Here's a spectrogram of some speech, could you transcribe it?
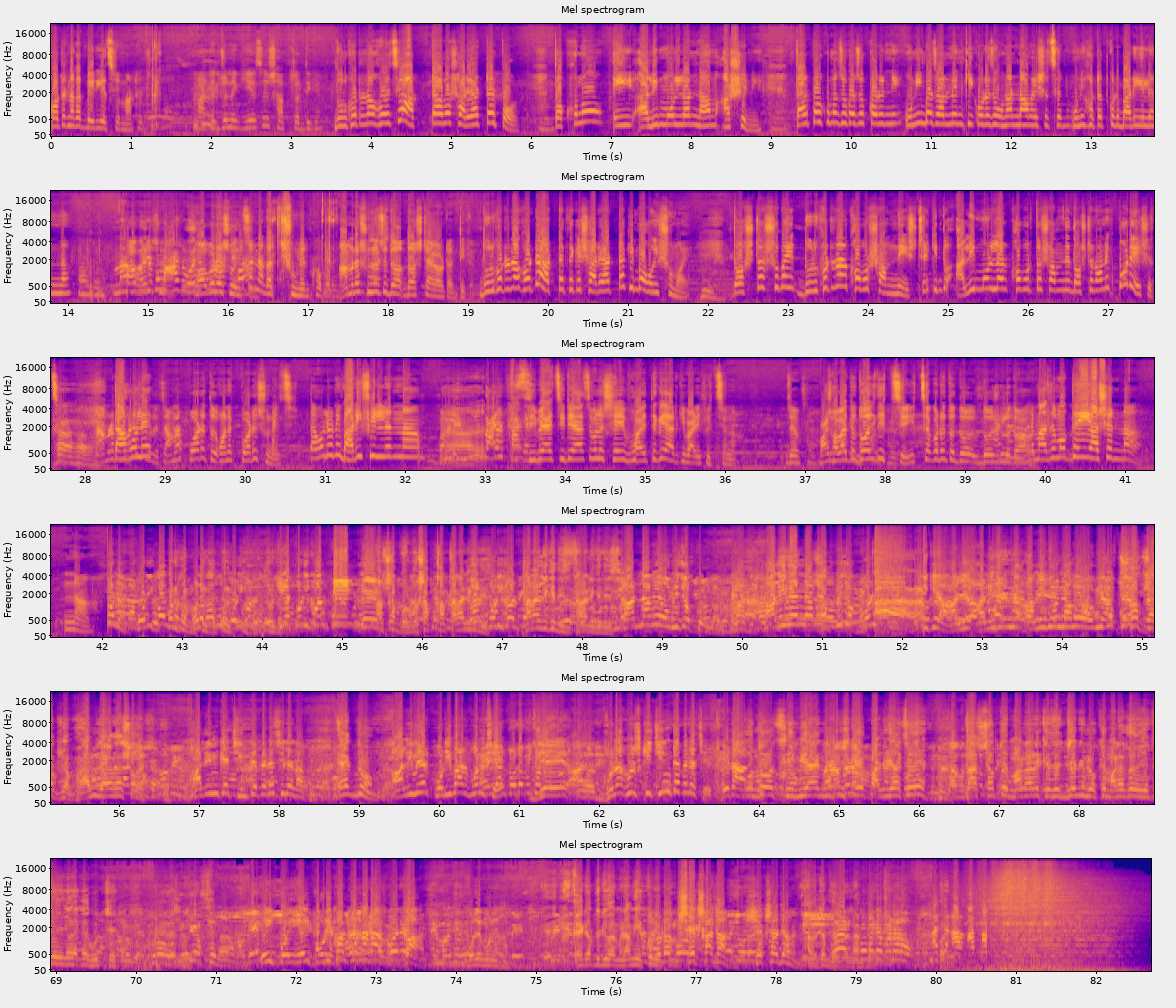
কটা নাগাদ বেরিয়েছে মাঠের জন্য? মাঠের জন্য গিয়েছে সাতটার দিকে। দুর্ঘটনা হয়েছে আটটা বা সাড়ে আটটার পর। তখনও এই আলিম মোল্লার নাম আসেনি। তারপর কোনো যোগাযোগ করেননি। উনি বা জানলেন কি করে যে ওনার নাম এসেছেন। উনি হঠাৎ করে বাড়ি এলেন না। খবরে শুনছি। নাগাদ শুনলেন খবর। আমরা শুনেছি দশটা এগারোটার দিকে। দুর্ঘটনা ঘটে আটটা থেকে সাড়ে আটটা কিংবা ওই সময়। দশটার সময় দুর্ঘটনার খবর সামনে এসছে কিন্তু আলিম মোল্লার খবর তো সামনে দশটার অনেক পরে এসেছে। হ্যাঁ হ্যাঁ। আমরা তাহলে- তাহলে আমরা পরে তো অনেক পরে শুনেছি। তাহলে উনি বাড়ি ফিরলেন না। সিবিআই চিঠি আছে বলে সেই ভয় থেকে আর কি বাড়ি ফিরছে। না। যে সবাই তো দোষ দিচ্ছে ইচ্ছা করে তো দোষগুলো দেওয়া মানে হয়। মাঝে মধ্যেই আসেন না। না। আর সব বলব সব থানায় লিখে থানায় লিখে থানায় লিখে কার নামে অভিযোগ করলেন আলিমের নামে অভিযোগ করলেন কি আলি আলিমের নামে অভিযোগ? সব সব সব আমি জানা সবাই। আলিমকে চিনতে পেরেছিলেন আপনি? একদম। আলিমের পরিবার বলছে যে ভোলা ঘোষ কি চিনতে পেরেছে? এটা তো সিবিআই নোটিশ পেয়ে পালিয়ে আছে তার সত্ত্বেও মার্ডারের কেসের জন্য লোককে মার্ডার করে যেতে এই এলাকায় ঘুরছে। এই এই পরিকল্পনাটা বলে মনে হয়। হেড অফ দ্য ডিপার্টমেন্ট আমি এক্ষুনি শেখ শাহজাহান শেখ শাহজাহান আমি বলব না।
